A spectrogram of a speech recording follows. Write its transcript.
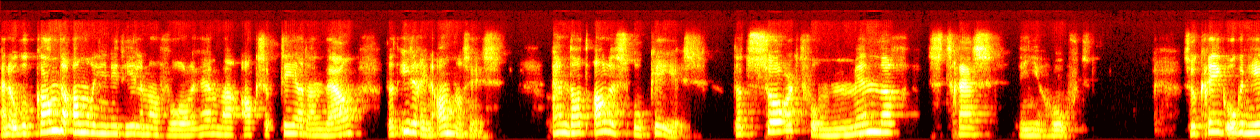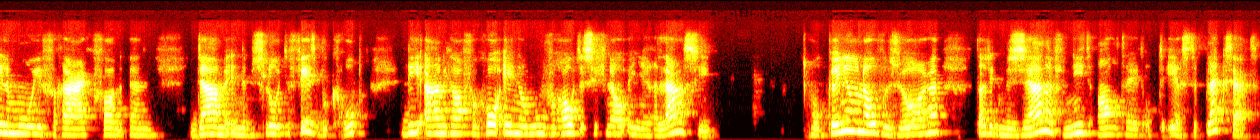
En ook al kan de ander je niet helemaal volgen, maar accepteer dan wel dat iedereen anders is. En dat alles oké is. Dat zorgt voor minder stress in je hoofd. Zo kreeg ik ook een hele mooie vraag van een dame in de besloten Facebookgroep, die aangaf van, goh Inge, hoe verhoudt het zich nou in je relatie? Hoe kun je er nou voor zorgen dat ik mezelf niet altijd op de eerste plek zet?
